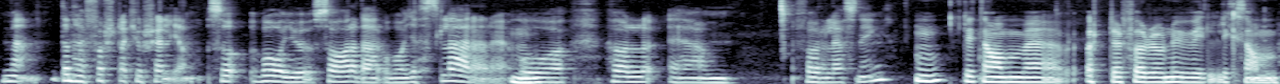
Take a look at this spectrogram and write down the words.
Men den här första kurshelgen så var ju Sara där och var gästlärare Mm. och höll ehm, föreläsning. Mm. Lite om eh, örter förr och nu liksom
